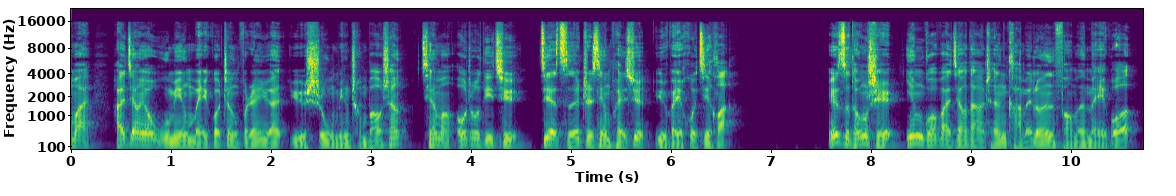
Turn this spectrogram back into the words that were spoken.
外，还将有五名美国政府人员与十五名承包商前往欧洲地区，借此执行培训与维护计划。与此同时，英国外交大臣卡梅伦访问美国。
